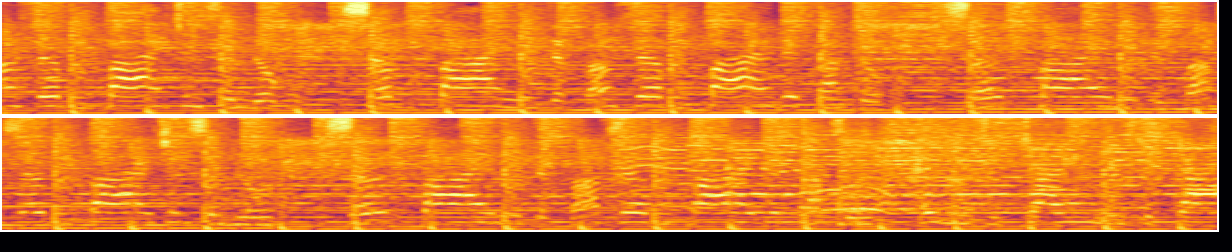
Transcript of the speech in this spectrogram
ายมีแต่ความสบายฉันสนุกสบายมีแต่ความสบายด้วยความสุขสบายมีแต่ความสบายฉันสนุกสบายมีแต่ความสบายด้วยความสุขให้มันสุขใจมันสุขกายใจ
